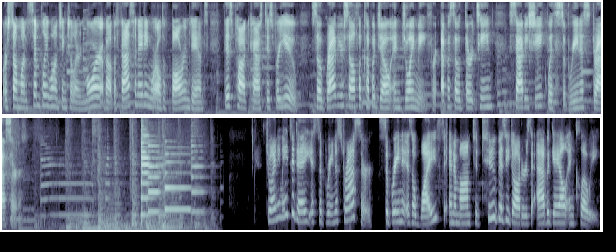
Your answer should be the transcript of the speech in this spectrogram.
or someone simply wanting to learn more about the fascinating world of ballroom dance, this podcast is for you. So grab yourself a cup of joe and join me for episode 13 SabiChic with Sabrina Strasser. Joining me today is Sabrina Strasser. Sabrina is a wife and a mom to two busy daughters, Abigail and Chloe.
